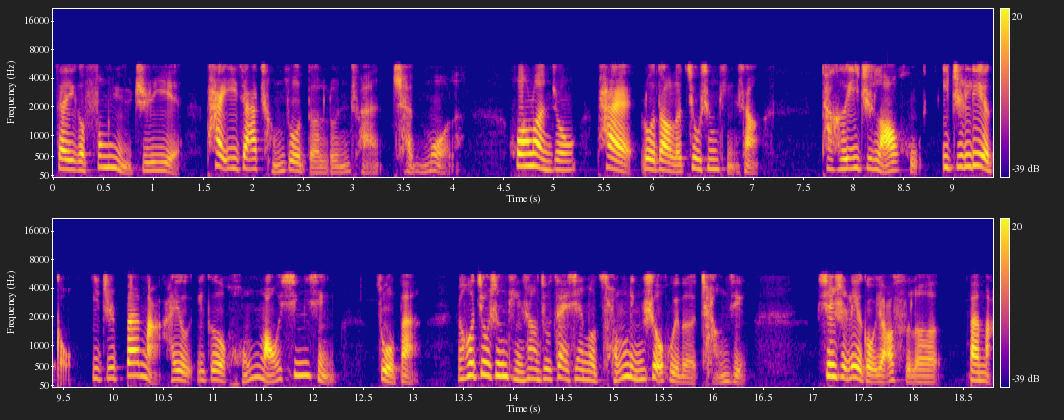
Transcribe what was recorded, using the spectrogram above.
在一个风雨之夜。派一家乘坐的轮船沉没了，慌乱中，派落到了救生艇上，他和一只老虎、一只猎狗、一只斑马，还有一个红毛猩猩作伴。然后救生艇上就再现了丛林社会的场景，先是猎狗咬死了斑马，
